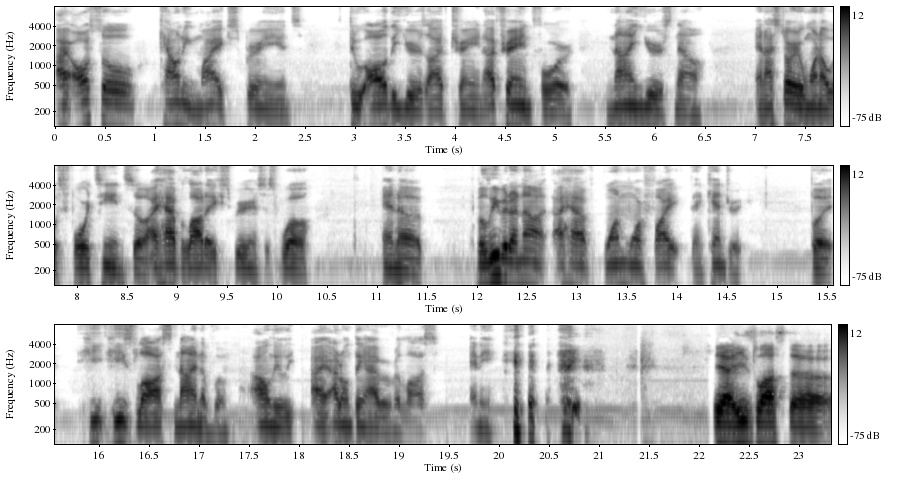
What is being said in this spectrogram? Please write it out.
I also counting my experience through all the years I've trained. I've trained for nine years now, and I started when I was 14, so I have a lot of experience as well. And uh, believe it or not, I have one more fight than Kendrick, but he he's lost nine of them. I only I, I don't think I've ever lost any. Yeah, he's lost. Uh,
